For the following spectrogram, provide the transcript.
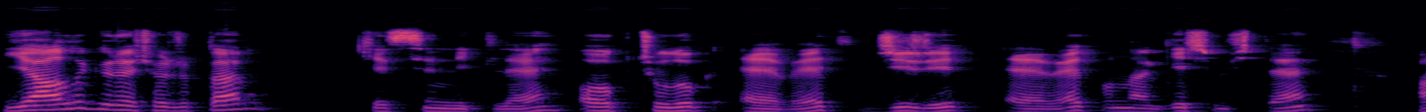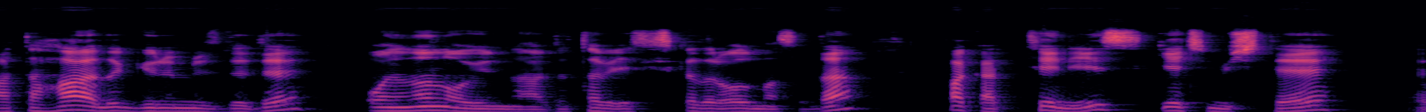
Yağlı güre çocuklar kesinlikle. Okçuluk evet. Cirit evet. Bunlar geçmişte. Hatta hala günümüzde de oynanan oyunlarda. Tabi eskisi kadar olmasa da. Fakat tenis geçmişte e,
